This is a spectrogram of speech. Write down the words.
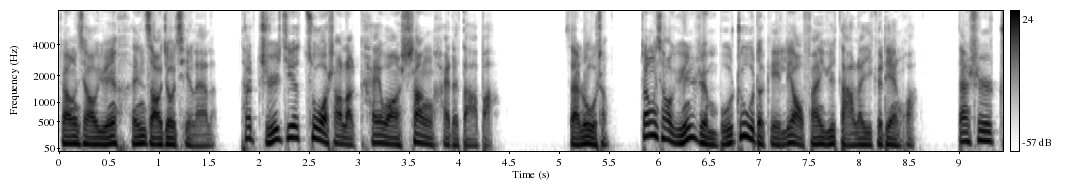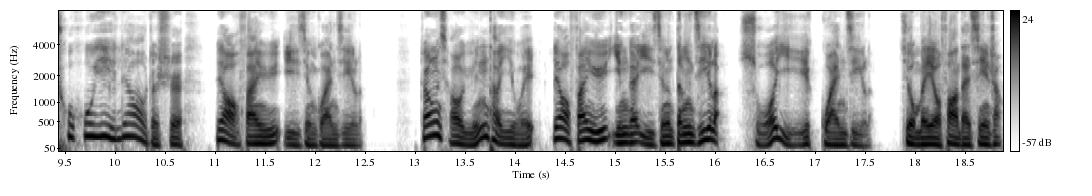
张小云很早就起来了，他直接坐上了开往上海的大巴。在路上，张小云忍不住的给廖凡宇打了一个电话，但是出乎意料的是，廖凡宇已经关机了。张小云，他以为廖凡宇应该已经登机了，所以关机了，就没有放在心上。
